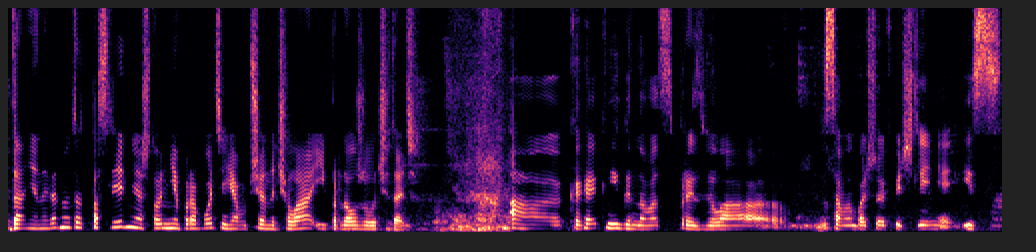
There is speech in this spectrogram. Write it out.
Да, не, наверное, это последнее, что не по работе я вообще начала и продолжила читать. А какая книга на вас произвела самое большое впечатление из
